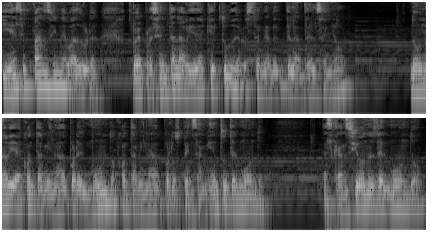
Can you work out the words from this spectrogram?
Y ese pan sin levadura representa la vida que tú debes tener delante del Señor. No una vida contaminada por el mundo, contaminada por los pensamientos del mundo, las canciones del mundo,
